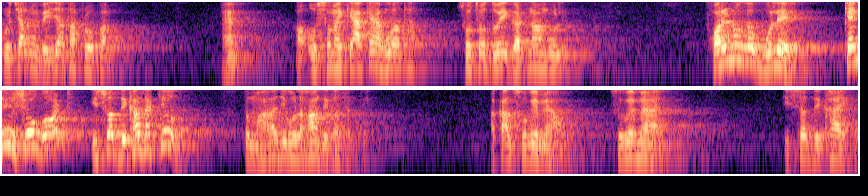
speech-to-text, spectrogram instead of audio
प्रचार में भेजा था प्रभुपाद। है? और उस समय क्या क्या हुआ था? सोचो दो एक घटना हम बोले। फॉरेनर लोग बोले कैन यू शो गॉड ईश्वर दिखा सकते हो? तो महाराज जी बोला हाँ दिखा सकते अकाल सुबह में आओ। सुबह में आए। ईश्वर दिखाए।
